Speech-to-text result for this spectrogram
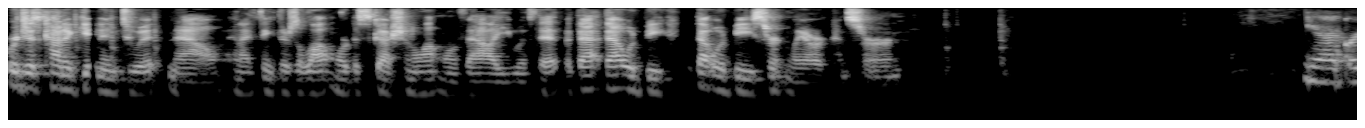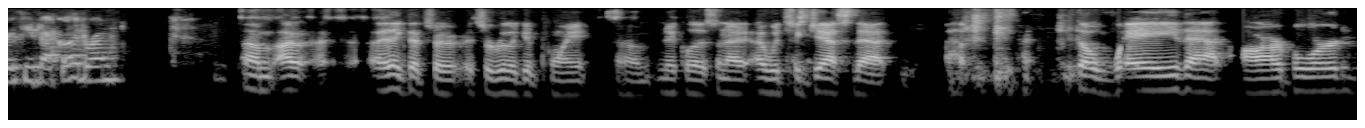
we're just kind of getting into it now, and I think there's a lot more discussion, a lot more value with it. But that that would be that would be certainly our concern. yeah great feedback go ahead ron Um, I, I- I think that's a, it's a really good point, um, Nicholas, and I, I would suggest that uh, the way that our board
